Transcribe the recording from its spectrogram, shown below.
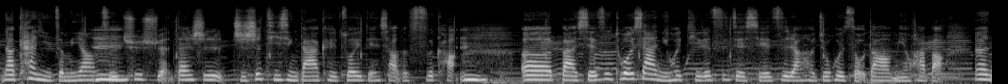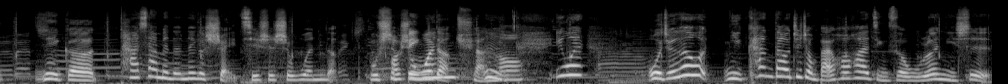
那看你怎么样子嗯去选。但是只是提醒大家可以做一点小的思考。嗯呃，把鞋子脱下，你会提着自己的鞋子，然后就会走到棉花堡。那那个它下面的那个水其实是温的，不是冰的。温泉喽，因为我觉得你看到这种白花花的景色，无论你是。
